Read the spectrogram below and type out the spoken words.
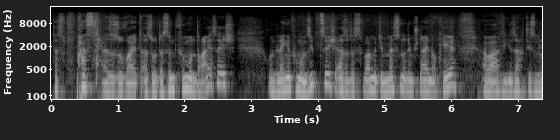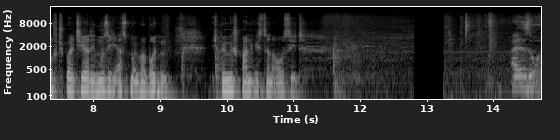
Das passt also soweit. Also das sind 35 und Länge 75. Also das war mit dem Messen und dem Schneiden okay. Aber wie gesagt, diesen Luftspalt hier, den muss ich erstmal überbrücken. Ich bin gespannt, wie es dann aussieht. Also,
